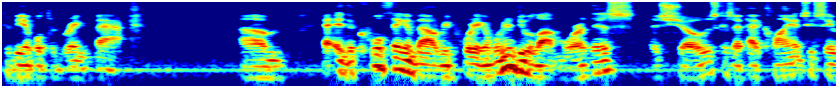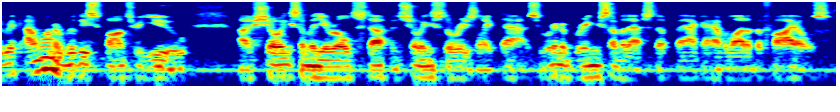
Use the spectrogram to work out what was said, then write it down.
to be able to bring back. Um, and the cool thing about reporting, and we're going to do a lot more of this as shows, because I've had clients who say, Rick, I want to really sponsor you uh, showing some of your old stuff and showing stories like that. So we're going to bring some of that stuff back. I have a lot of the files.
